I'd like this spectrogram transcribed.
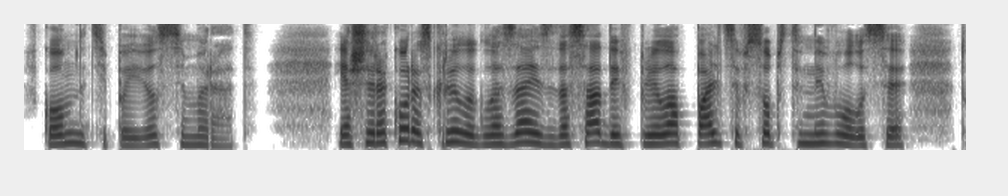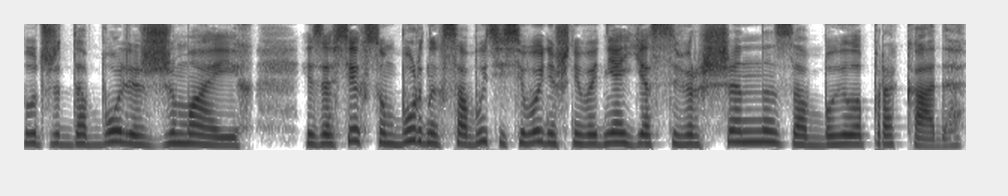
в комнате появился Марат. Я широко раскрыла глаза и с досадой вплела пальцы в собственные волосы, тут же до боли сжимая их. Из-за всех сумбурных событий сегодняшнего дня я совершенно забыла про Када.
